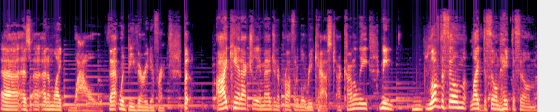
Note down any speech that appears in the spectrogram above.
Uh, as uh, and I'm like, wow, that would be very different. But I can't actually imagine a profitable recast. Uh, Connelly, I mean, love the film, like the film, hate the film.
